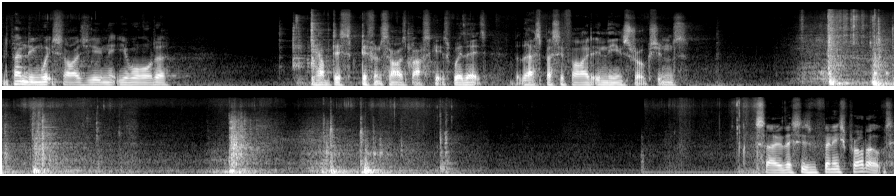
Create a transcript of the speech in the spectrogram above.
Depending which size unit you order, you have different size baskets with it, but they're specified in the instructions. So this is the finished product.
